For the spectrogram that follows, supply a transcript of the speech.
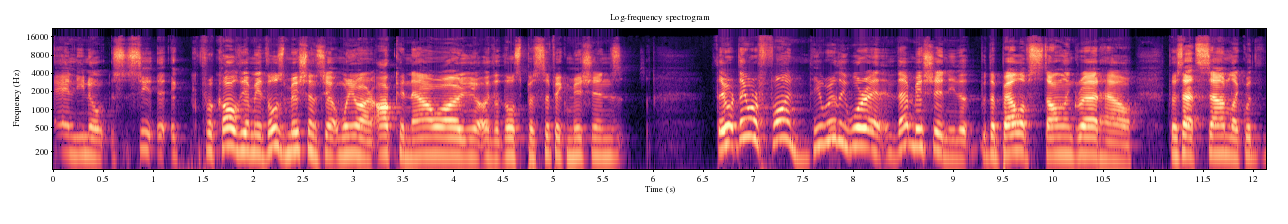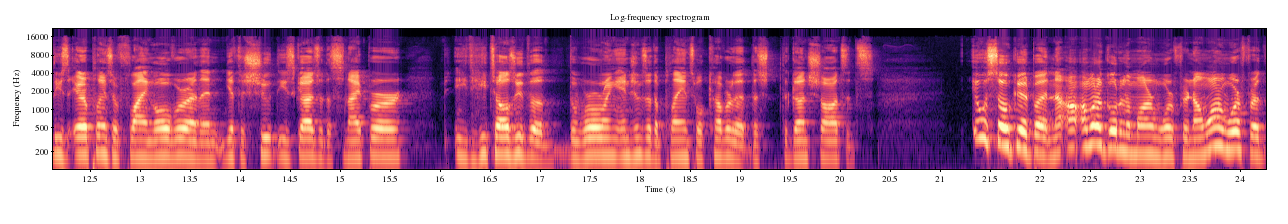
And you know, see, uh, uh, for Call of Duty, I mean, those missions when you're on Okinawa, you know, those specific missions, they were they were fun. They really were. And that mission, you know, with the Battle of Stalingrad, how there's that sound like with these airplanes are flying over, and then you have to shoot these guys with a sniper. He, he tells you the the roaring engines of the planes will cover the the, the gunshots. It's it was so good. But now I'm gonna go to the Modern Warfare. Now Modern Warfare,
